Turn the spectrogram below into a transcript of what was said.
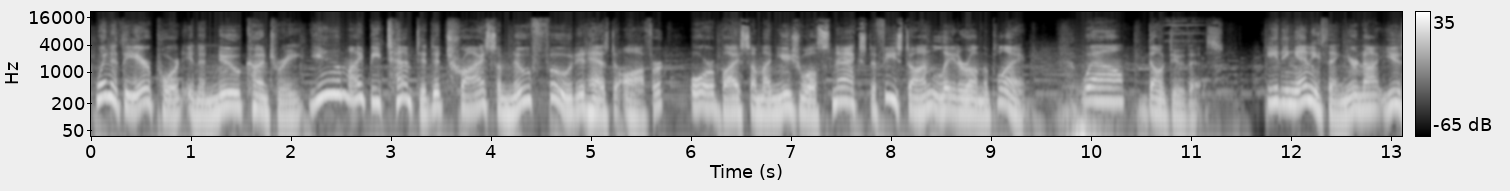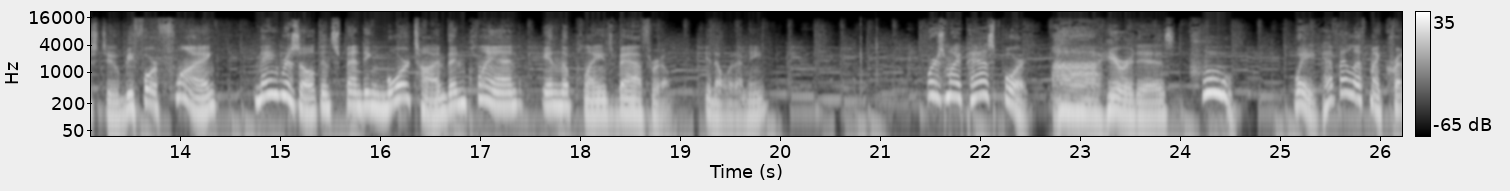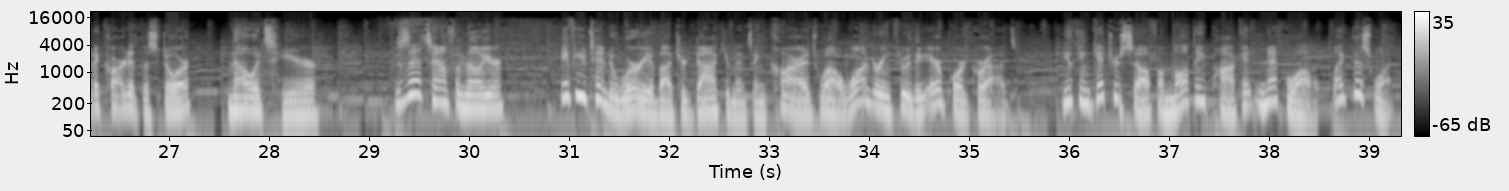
When at the airport in a new country, you might be tempted to try some new food it has to offer or buy some unusual snacks to feast on later on the plane. Well, don't do this. Eating anything you're not used to before flying may result in spending more time than planned in the plane's bathroom. You know what I mean? Where's my passport? Ah, here it is. Whew. Wait, have I left my credit card at the store? No, it's here. Does that sound familiar? If you tend to worry about your documents and cards while wandering through the airport crowds, you can get yourself a multi pocket neck wallet like this one.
